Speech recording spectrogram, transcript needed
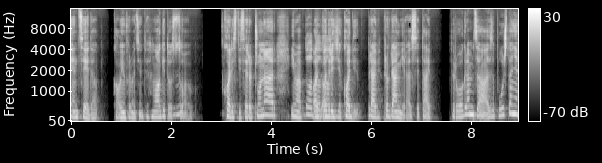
CNC da kao informacijne tehnologije, to su to, koristi se računar, ima od, da. određen kod, pravi, programira se taj program za, za puštanje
